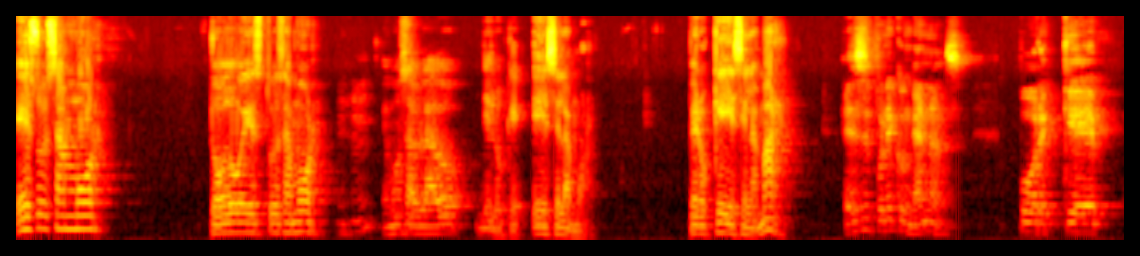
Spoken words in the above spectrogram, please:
Eso es amor. Todo esto es amor. Hemos hablado de lo que es el amor. Pero, ¿qué es el amar? Ese se pone con ganas. Porque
